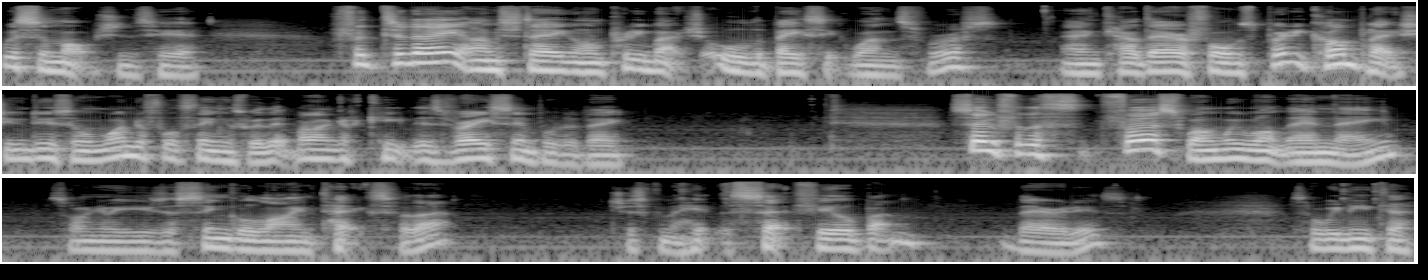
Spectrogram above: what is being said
with some options here. For today I'm staying on pretty much all the basic ones for us. And Caldera Forms pretty complex. You can do some wonderful things with it but I'm going to keep this very simple today. So for the first one we want their name. So I'm going to use a single line text for that. Just going to hit the set field button. There it is. So we need to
